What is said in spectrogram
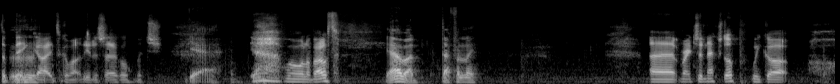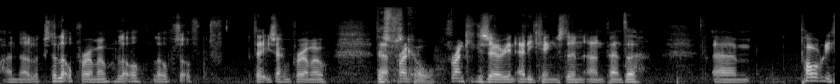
the big mm-hmm. guy to come out of the inner circle, which yeah, yeah, we're all about. Yeah, man, definitely. Uh, right, so next up we got, oh, and uh, looks a little promo, a little little sort of 30 second promo. This uh, Frank, cool. Frankie Kazarian, Eddie Kingston, and Penta. Um, probably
